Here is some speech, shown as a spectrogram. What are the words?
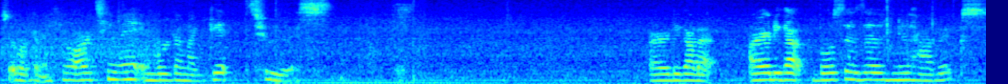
So we're gonna heal our teammate and we're gonna get to this. I already got a I already got both of the new havocs.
